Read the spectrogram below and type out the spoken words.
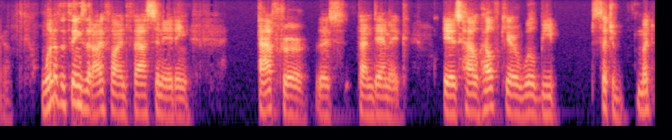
Yeah. One of the things that I find fascinating after this pandemic is how healthcare will be such a much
